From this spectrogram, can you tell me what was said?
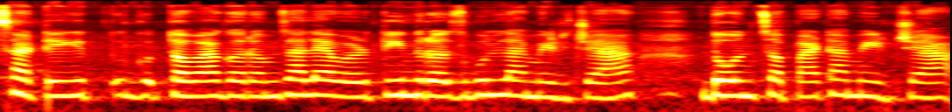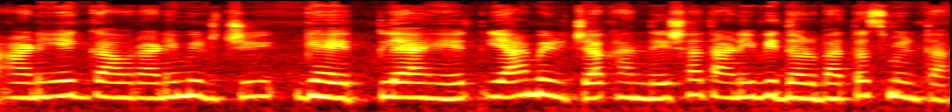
साठी तवा गरम झाल्यावर तीन रसगुल्ला मिरच्या दोन चपाटा मिरच्या आणि एक गावराणी मिरची घेतल्या आहेत. या मिरच्या खानदेशात आणि विदर्भातच मिळतात.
